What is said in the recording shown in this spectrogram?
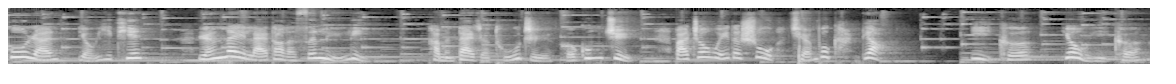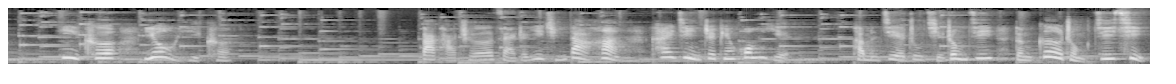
忽然有一天，人类来到了森林里，他们带着图纸和工具，把周围的树全部砍掉，一棵又一棵，一棵又一棵。大卡车载着一群大汉开进这片荒野，他们借助起重机等各种机器，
